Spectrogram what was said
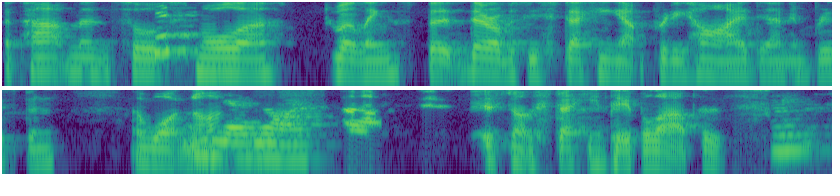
apartments or yeah. smaller dwellings, but they're obviously stacking up pretty high down in Brisbane and whatnot. Yeah, no. Uh, it's not stacking people up. It's mm,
